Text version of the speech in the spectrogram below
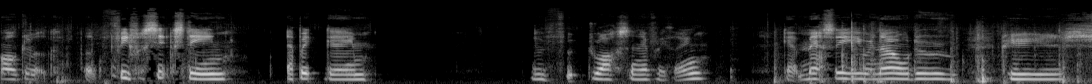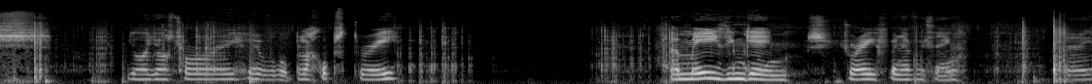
Oh, look, look, FIFA 16, epic game with FUT drafts and everything. Get Messi, Ronaldo, Yaya Toure. Here we've got Black Ops 3. Amazing game, strafe and everything. Okay.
